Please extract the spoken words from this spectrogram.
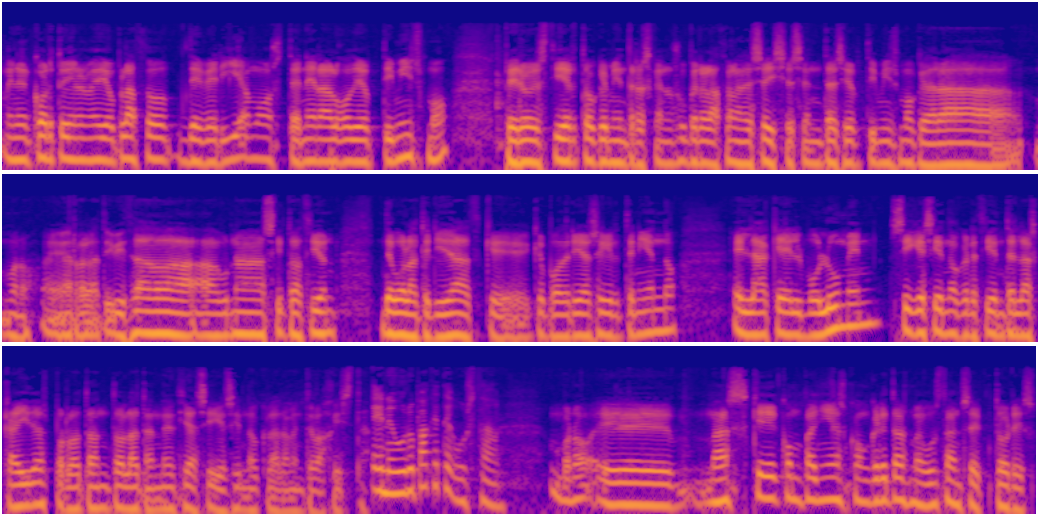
en el corto y en el medio plazo deberíamos tener algo de optimismo, pero es cierto que mientras que no supera la zona de 6,60 ese optimismo quedará bueno eh, relativizado a, una situación de volatilidad que, podría seguir teniendo en la que el volumen sigue siendo creciente en las caídas, por lo tanto la tendencia sigue siendo claramente bajista. ¿En Europa qué te gusta? Bueno, eh, más que compañías concretas me gustan sectores.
